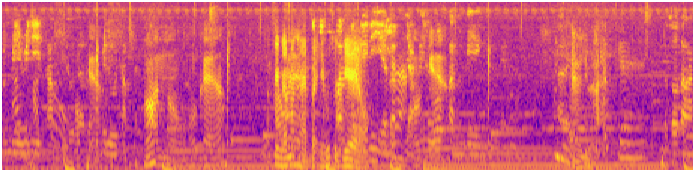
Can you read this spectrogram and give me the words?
มันมีวิธีทำอยู่แต่ไม่รู้ทำฮะ No, okay. ถ้าสิ่งนั้นมันหายไปเองรู้สึกแย่เหรอไม่ดีแบบอยากให้รู้ว่าฟังเพลงแย่อยู่นะแล้วก็ทาน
